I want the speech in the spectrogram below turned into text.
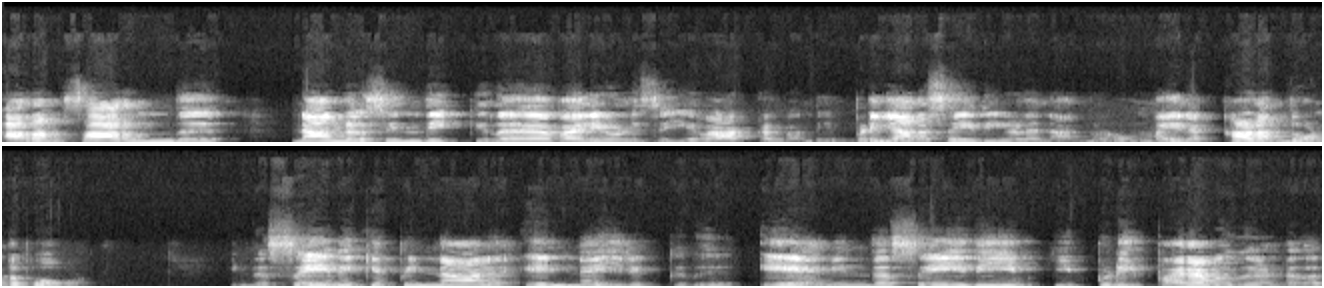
அறம் சார்ந்து நாங்கள் சிந்திக்கிற வலியொலி செய்கிற ஆட்கள் வந்து இப்படியான செய்திகளை நாங்கள் உண்மையில கடந்து கொண்டு போகணும். இந்த செய்திக்கு பின்னால என்ன இருக்குது? ஏன் இந்த செய்தி இப்படி பரவுதுன்றதை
